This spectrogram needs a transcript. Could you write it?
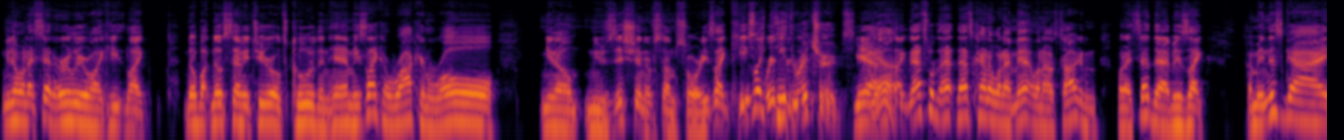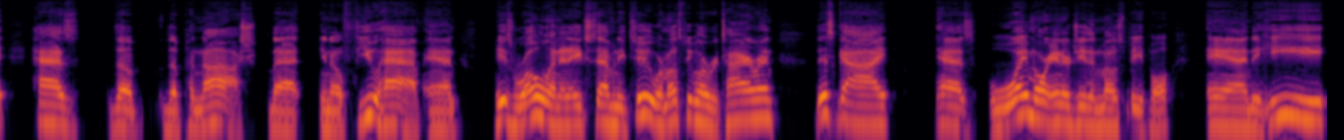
you know, when I said earlier, like he like no, but no seventy two year old's cooler than him. He's like a rock and roll, you know, musician of some sort. He's like He's like Keith Richards. Yeah, like that's what that, that's kind of what I meant when I was talking when I said that. Because like, I mean, this guy has the the panache that you know few have, and he's rolling at age seventy two, where most people are retiring. This guy has way more energy than most people, and he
